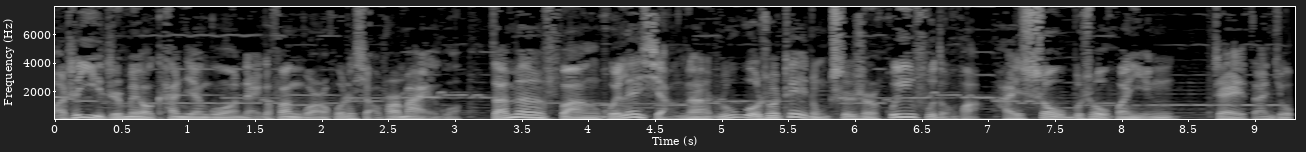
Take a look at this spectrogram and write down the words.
我是一直没有看见过哪个饭馆或者小贩卖过。咱们返回来想呢，如果说这种吃食恢复的话，还受不受欢迎？这咱就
